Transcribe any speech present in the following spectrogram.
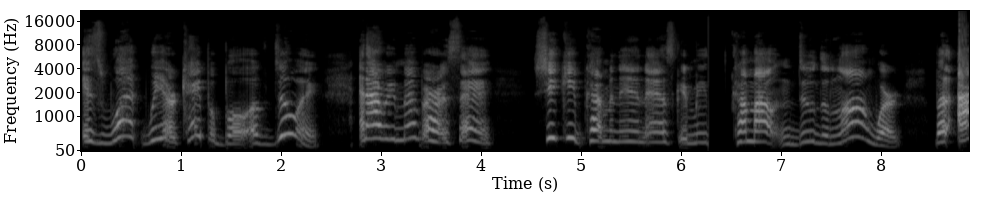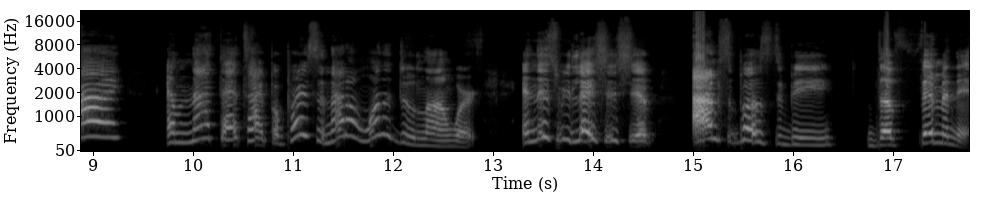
is what we are capable of doing. And I remember her saying, she keep coming in asking me come out and do the lawn work. But I am not that type of person. I don't want to do lawn work. In this relationship, I'm supposed to be the feminine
